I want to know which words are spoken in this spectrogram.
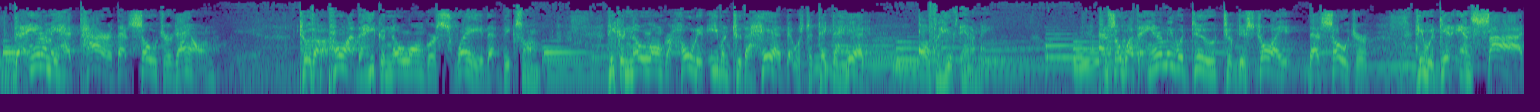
The enemy had tired that soldier down to the point that he could no longer sway that big sword. He could no longer hold it even to the head that was to take the head off of his enemy. And so what the enemy would do to destroy that soldier, he would get inside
